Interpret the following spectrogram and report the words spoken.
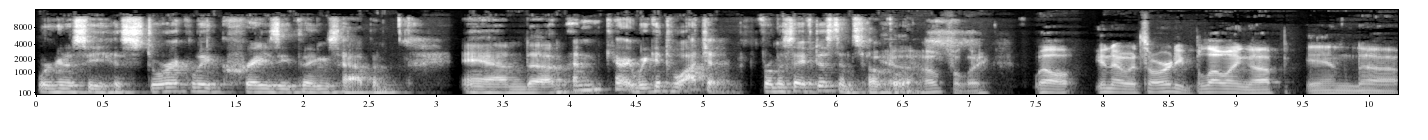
we're going to see historically crazy things happen. And uh, and Kerry, we get to watch it from a safe distance, hopefully. Yeah, hopefully. Well, you know, it's already blowing up in uh,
